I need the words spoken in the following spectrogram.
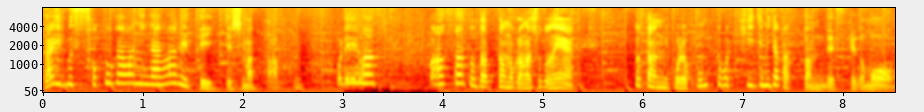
だいぶ外側に流れていってしまった。これは、アサートだったのかな？ちょっとね、トさんにこれ本当は聞いてみたかったんですけども、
